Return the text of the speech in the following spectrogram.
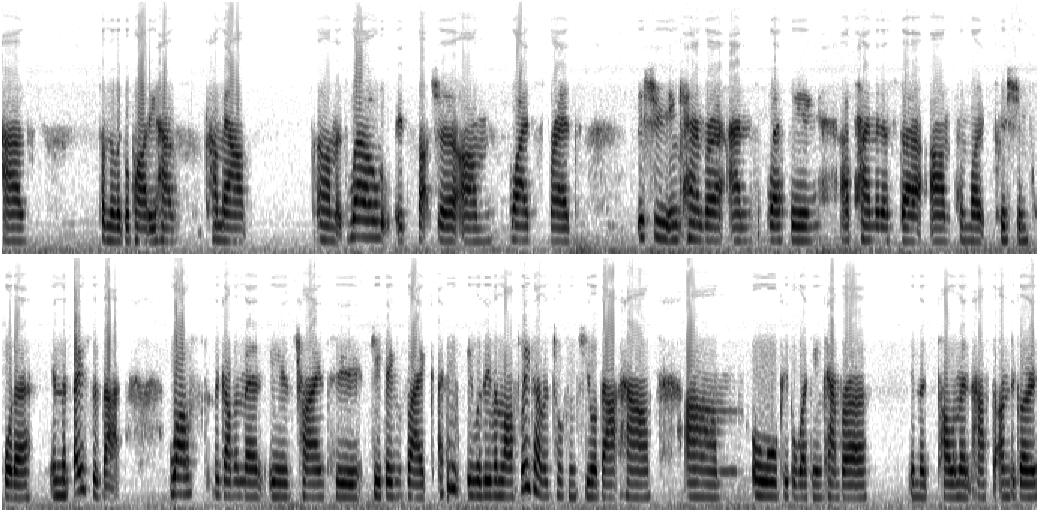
have, from the Liberal Party, have come out um, as well. It's such a um, widespread issue in Canberra, and we're seeing our Prime Minister um, promote Christian Porter in the face of that. Whilst the government is trying to do things like, I think it was even last week I was talking to you about how um, all people working in Canberra in the parliament have to undergo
